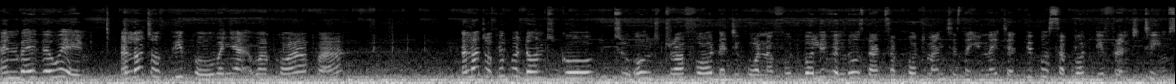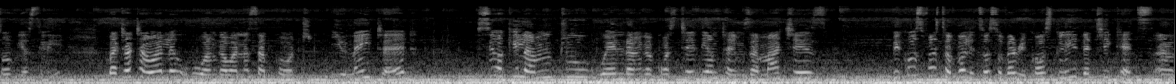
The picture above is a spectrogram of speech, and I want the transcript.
And by the way, a lot of people when wako hapa, a lot of people don't go to Old Trafford that you na football, even those that support Manchester United. People support different teams obviously, but hata wale huanga wana support United, sio kila mtu huendanga kwa stadium times a matches because first of all it's also very costly. The tickets are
